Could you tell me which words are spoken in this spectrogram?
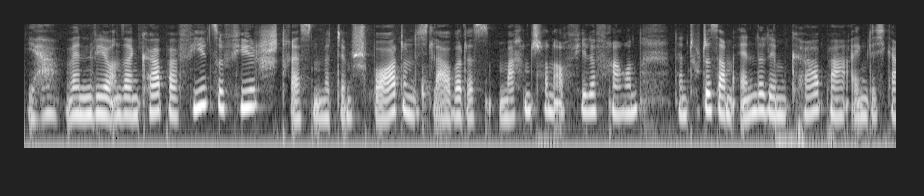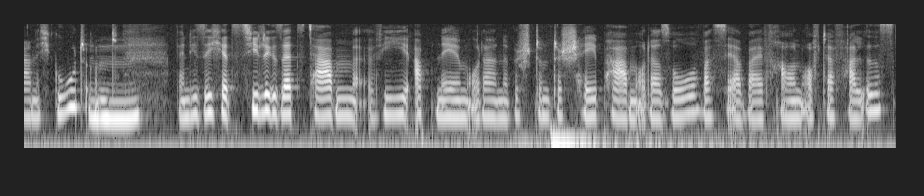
ja, wenn wir unseren Körper viel zu viel stressen mit dem Sport, und ich glaube, das machen schon auch viele Frauen, dann tut es am Ende dem Körper eigentlich gar nicht gut. Mhm. Und wenn die sich jetzt Ziele gesetzt haben, wie abnehmen oder eine bestimmte Shape haben oder so, was ja bei Frauen oft der Fall ist,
